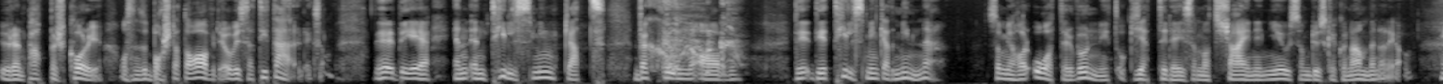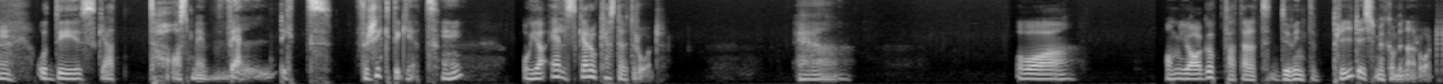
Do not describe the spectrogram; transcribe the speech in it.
ur en papperskorg och sen så borstat av det och visat, titta här liksom. Det, det är en, en tillsminkat version av, det, det är ett tillsminkat minne som jag har återvunnit och gett till dig som något shiny new som du ska kunna använda dig av. Mm. Och det ska tas med väldigt försiktighet. Mm. Och jag älskar att kasta ut råd. Eh, och om jag uppfattar att du inte bryr dig så mycket om mina råd,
